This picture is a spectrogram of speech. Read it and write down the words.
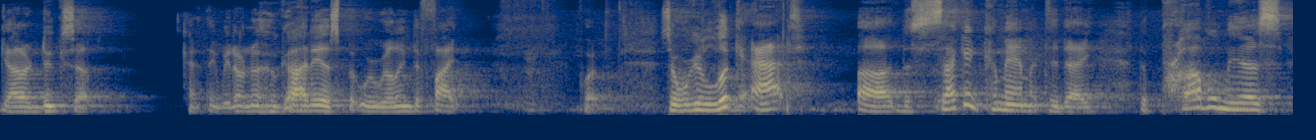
got our dukes up kind of thing. We don't know who God is, but we're willing to fight. So we're going to look at uh, the second commandment today. The problem is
